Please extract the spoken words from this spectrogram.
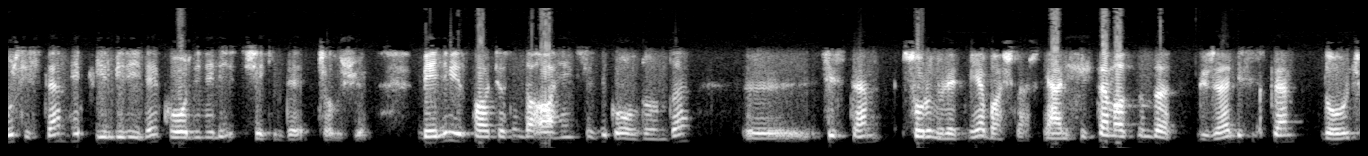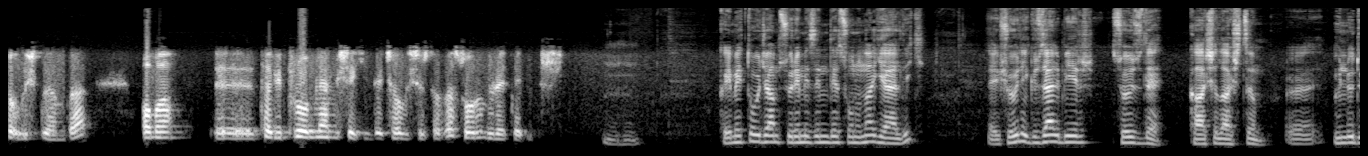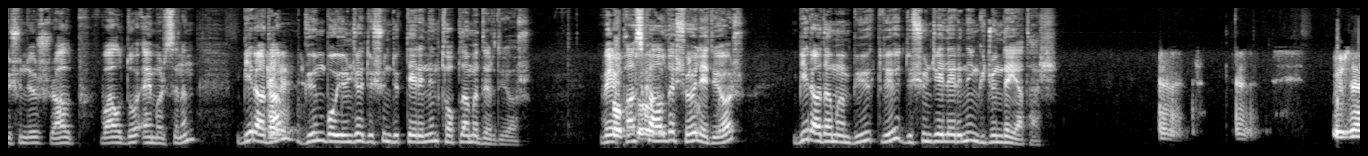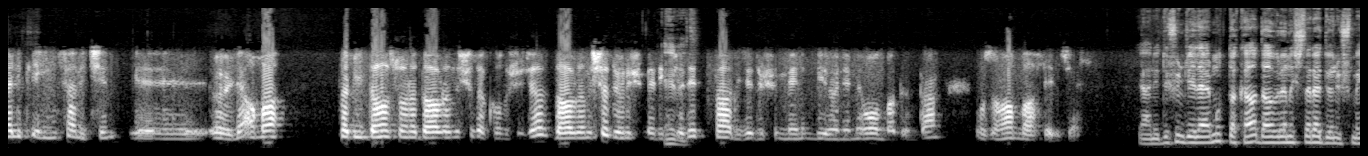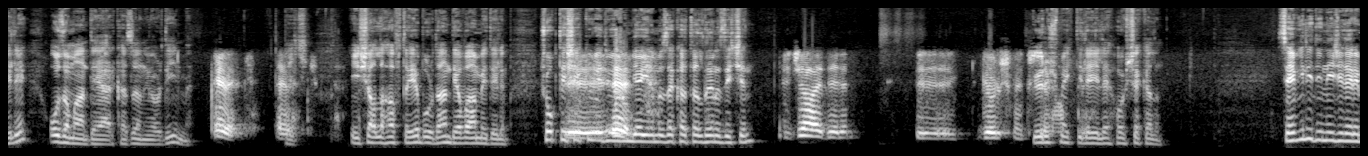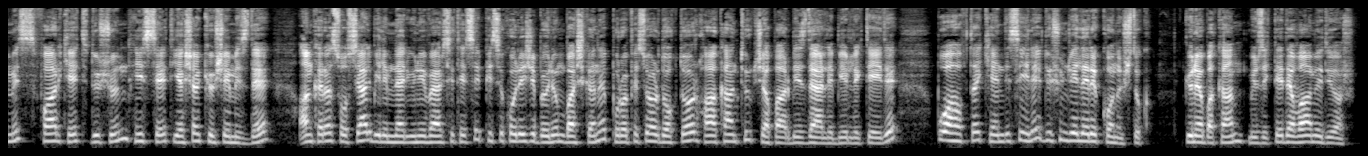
bu sistem hep birbiriyle koordineli şekilde çalışıyor. Belli bir parçasında ahenksizlik olduğunda e, sistem sorun üretmeye başlar. Yani sistem aslında güzel bir sistem doğru çalıştığında ama e, tabii problemli şekilde çalışırsa da sorun üretebilir. Kıymetli hocam süremizin de sonuna geldik. E, şöyle güzel bir sözle karşılaştım. E, ünlü düşünür Ralph Waldo Emerson'ın bir adam Evet. gün boyunca düşündüklerinin toplamıdır diyor. Ve Çok Pascal doğru, da şöyle diyor. Bir adamın büyüklüğü düşüncelerinin gücünde yatar. Evet, evet. Özellikle insan için e, öyle ama tabii daha sonra davranışı da konuşacağız. Davranışa dönüşmedikçe Evet. de sadece düşünmenin bir önemi olmadığından o zaman bahsedeceğiz. Yani düşünceler mutlaka davranışlara dönüşmeli. O zaman değer kazanıyor değil mi? Evet, evet. Peki. İnşallah haftaya buradan devam edelim. Çok teşekkür Ee, ediyorum evet. yayınımıza katıldığınız için. Rica ederim. E, görüşmek üzere. Görüşmek dileğiyle. Hoşçakalın. Sevgili dinleyicilerimiz, Fark Et, Düşün, Hisset, Yaşa köşemizde Ankara Sosyal Bilimler Üniversitesi Psikoloji Bölüm Başkanı Profesör Doktor Hakan Türkçapar bizlerle birlikteydi. Bu hafta kendisiyle düşünceleri konuştuk. Güne bakan müzikle devam ediyor.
